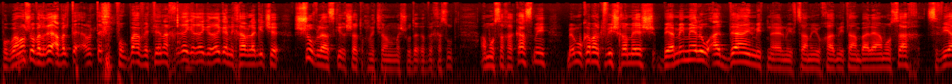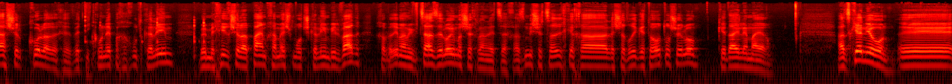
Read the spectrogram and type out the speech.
פוגבה משהו, אבל תכף פוגבה ותנח, רגע, רגע, רגע, אני חייב להגיד ששוב להזכיר שהתוכנית שלנו משודרת בחסות המוסך הקסמי, ממוקם על כביש 5, בימים אלו עדיין מתנהל מבצע מיוחד מטעם בעלי המוסך, צביעה של כל הרכב ותיקוני פחחות קלים במחיר של 2,500 שקלים בלבד. חברים, המבצע הזה לא יימשך לנצח, אז מי שצריך ככה לשדרג את האוטו שלו, כדאי למהר. אז כן ירון, אה,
